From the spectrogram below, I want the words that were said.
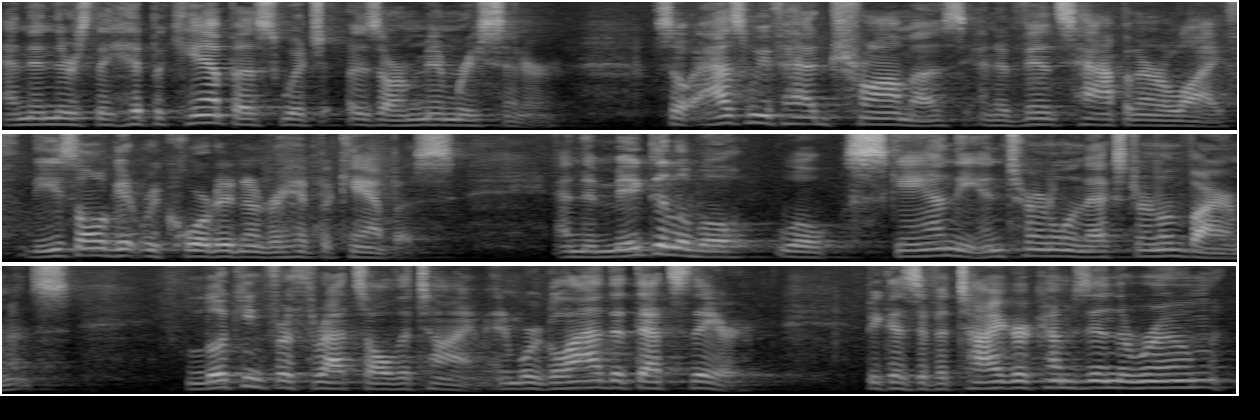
And then there's the hippocampus, which is our memory center. So, as we've had traumas and events happen in our life, these all get recorded in our hippocampus. And the amygdala will, will scan the internal and external environments looking for threats all the time. And we're glad that that's there. Because if a tiger comes in the room,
